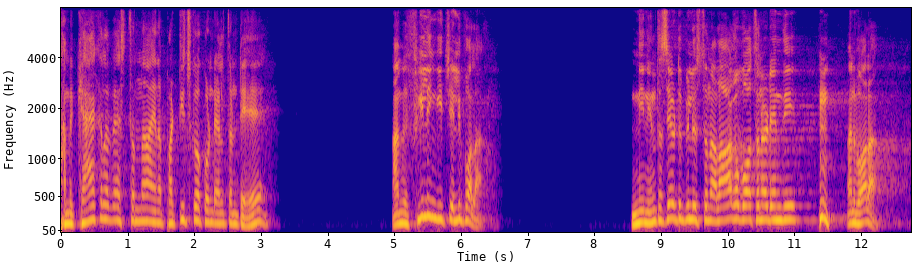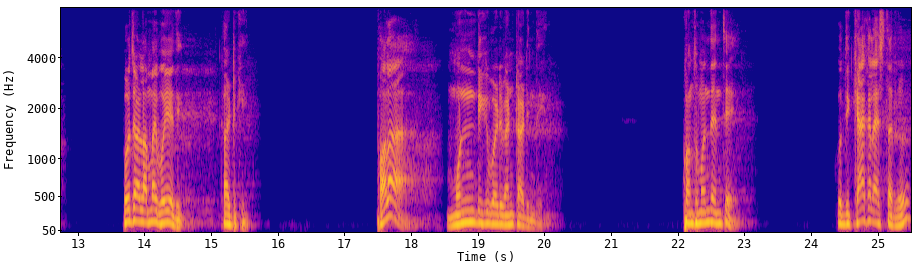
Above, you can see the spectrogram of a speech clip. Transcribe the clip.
ఆమె కేకలు వేస్తున్నా ఆయన పట్టించుకోకుండా వెళ్తుంటే ఆమె ఫీలింగ్ ఇచ్చి వెళ్ళిపోలా. నేను ఇంతసేపు పిలుస్తున్నా అలాగ పోతున్నాడు ఏంది? అని పోలా పోతే వాళ్ళ అమ్మాయి పోయేది కాటికి. పోలా మొండికి పడి వెంటాడింది. కొంతమంది అంతే. కొద్ది కేకలేస్తారు.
